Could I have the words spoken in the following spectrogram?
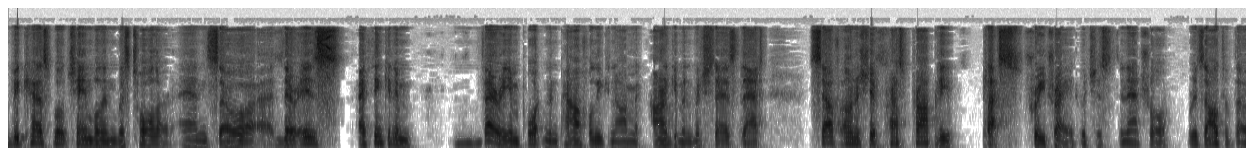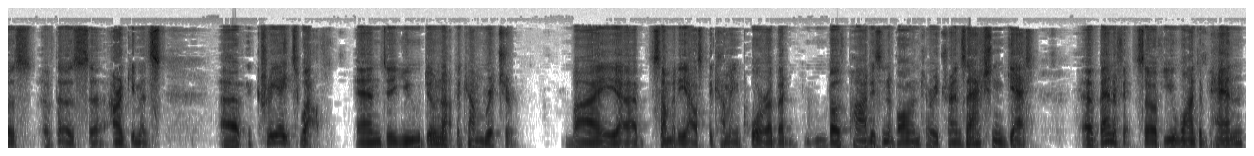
because Wilt Chamberlain was taller. And so uh, there is, I think, a very important and powerful economic argument which says that self-ownership plus property plus free trade, which is the natural result of those, of those uh, arguments, uh, creates wealth, and uh, you do not become richer by uh, somebody else becoming poorer, but both parties in a voluntary transaction get a benefit. So if you want a pen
